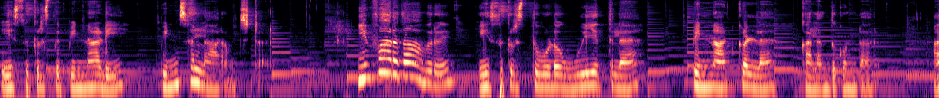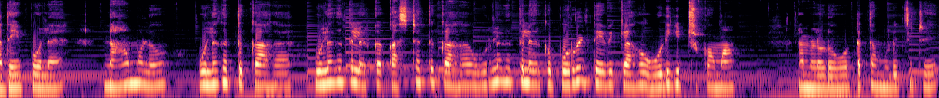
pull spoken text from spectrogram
இயேசு கிறிஸ்து பின்னாடி பின் செல்ல ஆரம்பிச்சிட்டார். இவ்வாறு தான் அவர் இயேசு கிறிஸ்துவோட ஊழியத்தில் பின்னாட்களில் கலந்து கொண்டார். அதே போல் நாமளும் உலகத்துக்காக உலகத்தில் இருக்க கஷ்டத்துக்காக உலகத்தில் இருக்க பொருள் தேவைக்காக ஓடிக்கிட்டு இருக்கோமா நம்மளோட ஓட்டத்தை முடிச்சுட்டு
